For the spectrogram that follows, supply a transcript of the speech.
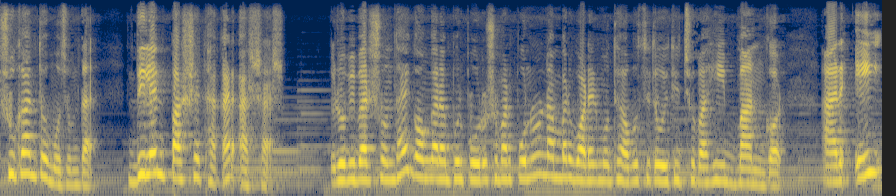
সুকান্ত মজুমদার। দিলেন পাশে থাকার আশ্বাস। রবিবার সন্ধ্যায় গঙ্গারামপুর পৌরসভার পনেরো নম্বর ওয়ার্ডের মধ্যে অবস্থিত ঐতিহ্যবাহী বানগড়। আর এই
